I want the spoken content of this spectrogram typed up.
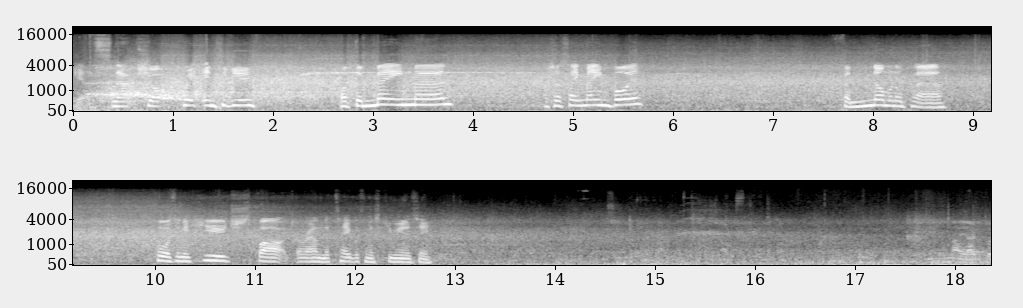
get a snapshot, quick interview of the main man, I should I say main boy. Phenomenal player, causing a huge spark around the table tennis community. In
